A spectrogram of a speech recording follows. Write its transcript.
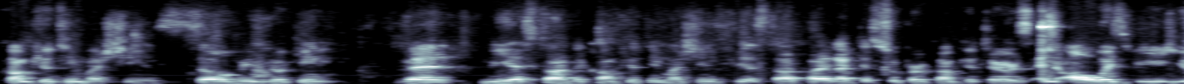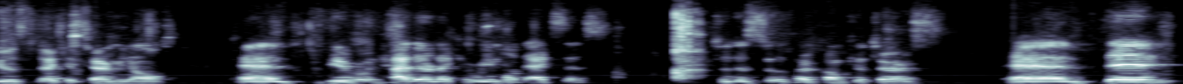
computing machines. So we're looking well, we start the computing machines, we start by like a supercomputers and always we use like a terminals and we had like a remote access to the supercomputers. And then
